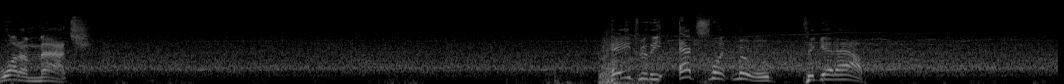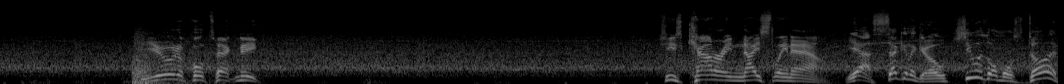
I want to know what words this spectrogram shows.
What a match. Paige with the excellent move to get out. Beautiful technique. She's countering nicely now. Yeah, a second ago, she was almost done.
